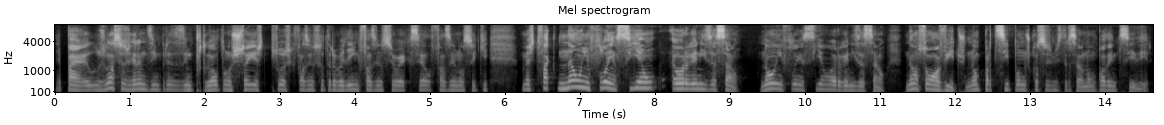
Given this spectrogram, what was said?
Epá, as nossas grandes empresas em Portugal estão cheias de pessoas que fazem o seu trabalhinho, fazem o seu Excel, fazem não sei o quê, mas de facto não influenciam a organização. Não influenciam a organização. Não são ouvidos, não participam nos conselhos de administração, não podem decidir.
